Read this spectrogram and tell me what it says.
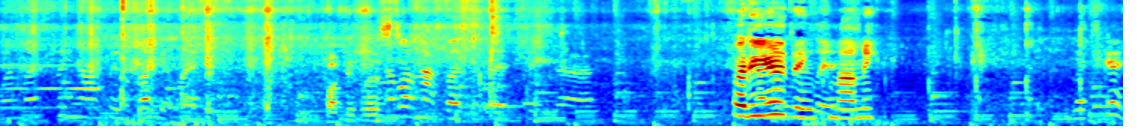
One less thing off his bucket list. Bucket. Well, not bucket list. His, uh, What do you think, list. Mommy? Looks good.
